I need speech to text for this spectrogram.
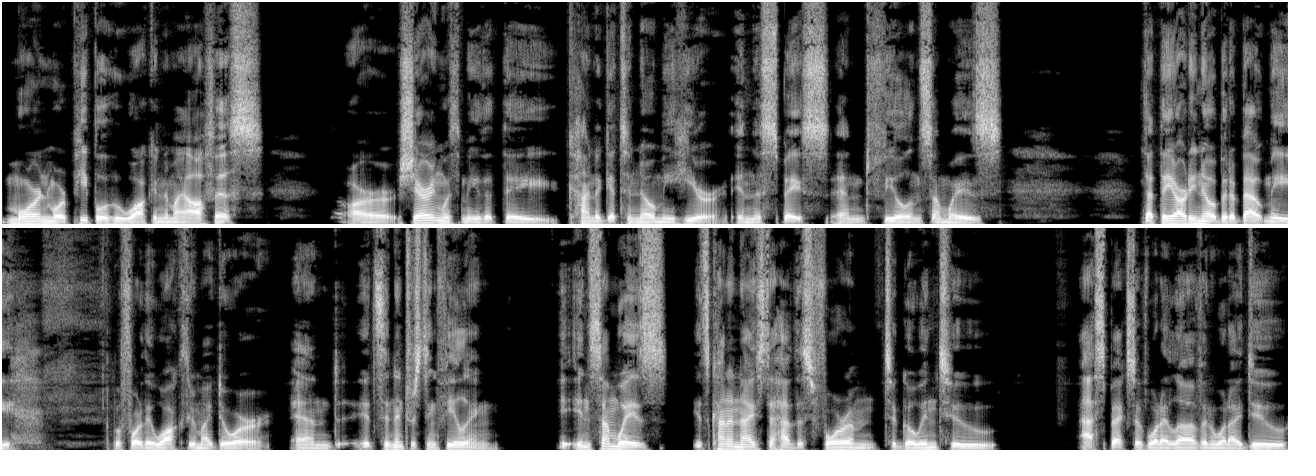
more and more people who walk into my office are sharing with me that they kind of get to know me here in this space and feel in some ways that they already know a bit about me before they walk through my door. And it's an interesting feeling. In some ways, it's kind of nice to have this forum to go into aspects of what I love and what I do.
